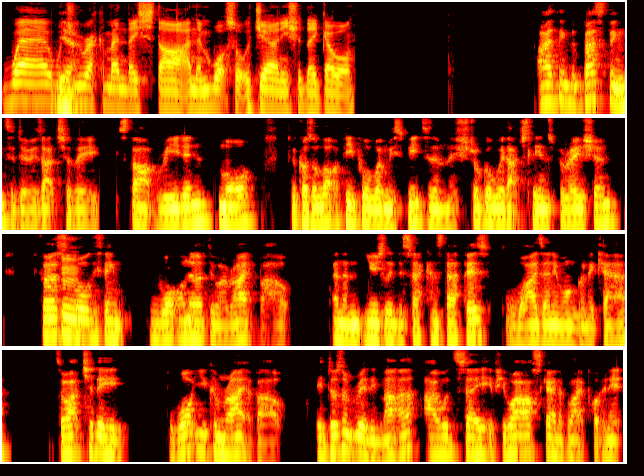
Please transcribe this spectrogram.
where would yeah. you recommend they start, and then what sort of journey should they go on? I think the best thing to do is actually start reading more because a lot of people, when we speak to them, they struggle with actually inspiration. First mm. of all, they think, what on earth do I write about? And then usually the second step is, why is anyone going to care? So actually, what you can write about, it doesn't really matter. I would say if you are scared of like putting it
